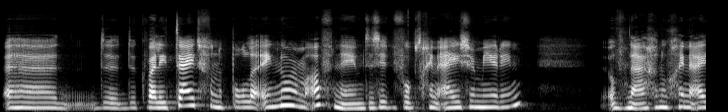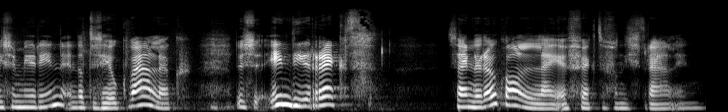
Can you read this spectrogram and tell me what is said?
eh, de, de kwaliteit van de pollen enorm afneemt. Er zit bijvoorbeeld geen ijzer meer in. Of nagenoeg geen ijzer meer in. En dat is heel kwalijk. Dus indirect zijn er ook allerlei effecten van die straling.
